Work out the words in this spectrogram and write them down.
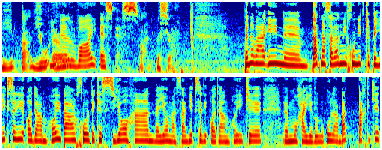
یو ال وای اس اس بله بسیار بنابراین بعد مثلا می‌خونید که به یک سری آدم هایی برخورده که سیاهن و یا مثلا یک سری آدم هایی که محیر القولن بعد وقتی که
